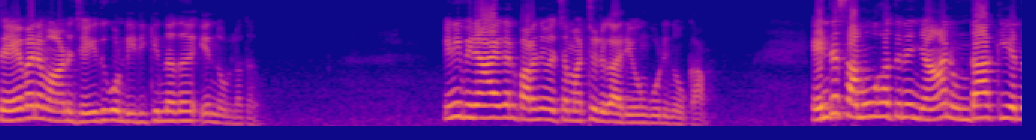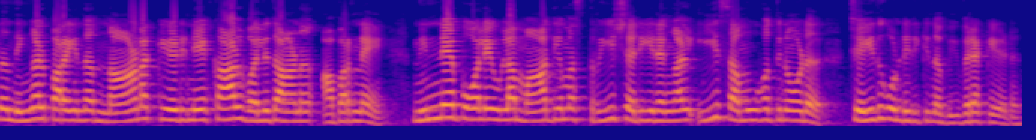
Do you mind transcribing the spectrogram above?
സേവനമാണ് ചെയ്തുകൊണ്ടിരിക്കുന്നത് എന്നുള്ളത്. ഇനി വിനായകൻ പറഞ്ഞു വെച്ച മറ്റൊരു കാര്യവും കൂടി നോക്കാം. എന്റെ സമൂഹത്തിന് ഞാൻ ഉണ്ടാക്കിയെന്ന് നിങ്ങൾ പറയുന്ന നാണക്കേടിനേക്കാൾ വലുതാണ് അപർണെ. നിന്നെ പോലെയുള്ള മാധ്യമ സ്ത്രീ ശരീരങ്ങൾ ഈ സമൂഹത്തിനോട് ചെയ്തുകൊണ്ടിരിക്കുന്ന വിവരക്കേട്.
